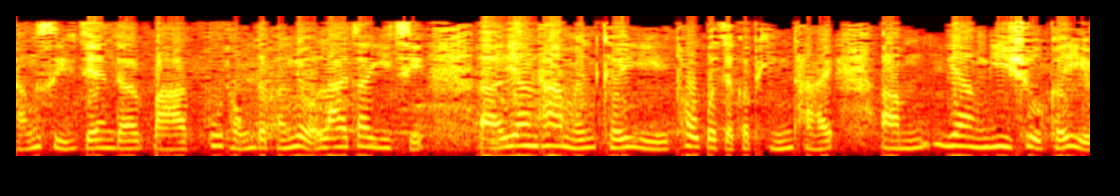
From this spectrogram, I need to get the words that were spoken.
长时间的把不同的朋友拉在一起，呃，让他们可以透过这个平台，嗯，让艺术可以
